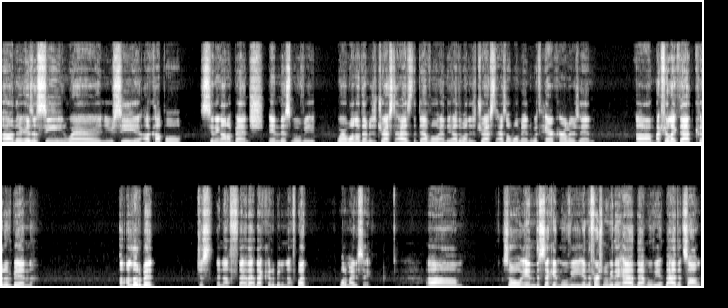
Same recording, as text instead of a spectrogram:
uh, there is a scene where you see a couple sitting on a bench in this movie where one of them is dressed as the devil and the other one is dressed as a woman with hair curlers in. Um, I feel like that could have been a, a little bit just enough. That, that that could have been enough. But what am I to say? Um, so in the second movie, in the first movie, they had that movie, they had that song,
